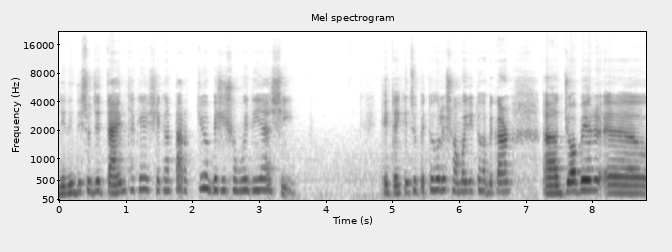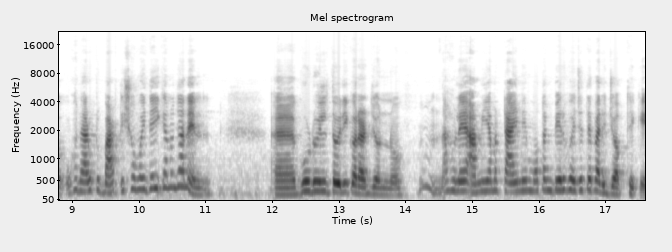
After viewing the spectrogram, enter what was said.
যে নির্দিষ্ট যে টাইম থাকে, সেখান তার চেয়েও বেশি সময় দিয়ে আসি। এটাই কিছু পেতে হলে সময় দিতে হবে। কারণ জবের ওখানে আর একটু বাড়তি সময় দেই কেন জানেন? গুডউইল তৈরি করার জন্য। না হলে আমি আমার টাইমের মতো আমি বের হয়ে যেতে পারি জব থেকে।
